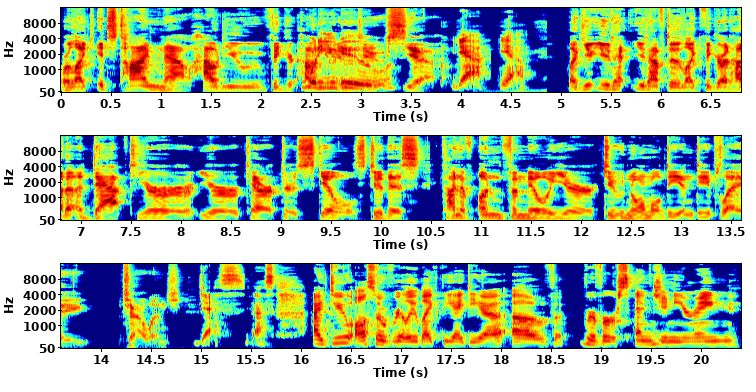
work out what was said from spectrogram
Or like it's time now. How do you figure? Out how What do do you, you do? induce? Yeah, Yeah, yeah. Like you, you'd ha- you'd have to like figure out how to adapt your your character's skills to this kind of unfamiliar to normal D and D play challenge. Yes, yes. I do also really like the idea of reverse engineering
